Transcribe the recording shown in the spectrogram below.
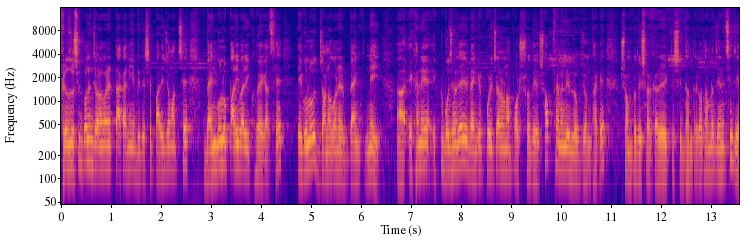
ফিরোজ রশিদ বলেন, জনগণের টাকা নিয়ে বিদেশে পাড়ি জমাচ্ছে, ব্যাংকগুলো পারিবারিক হয়ে গেছে, এগুলো জনগণের ব্যাংক নেই। এখানে একটু বোঝানো যায় যে ব্যাংকের পরিচালনা পর্ষদে সব ফ্যামিলির লোকজন থাকে। সম্প্রতি সরকারের একটি সিদ্ধান্তের কথা আমরা জেনেছি যে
